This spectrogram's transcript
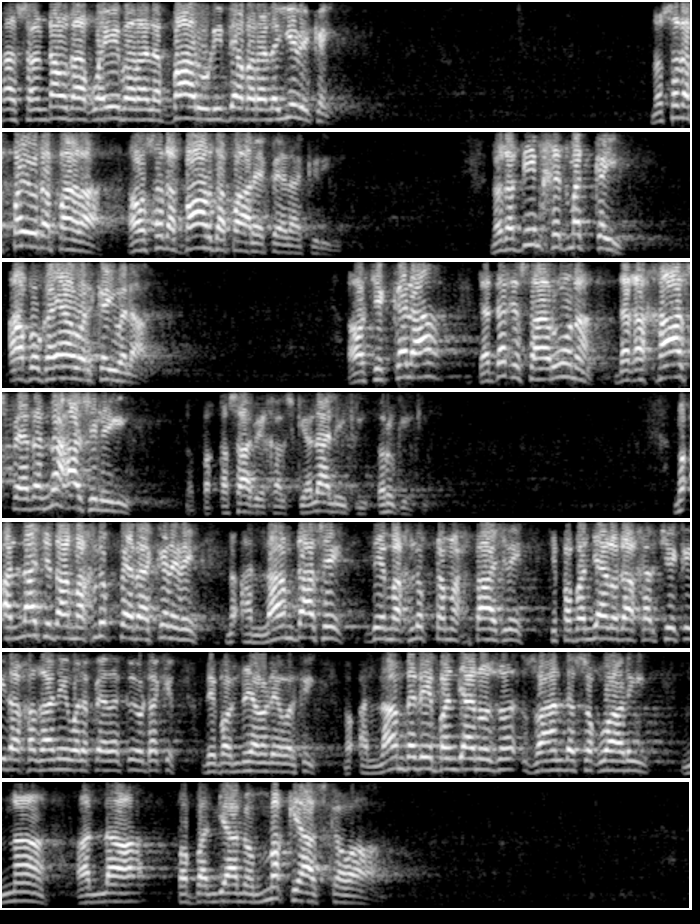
دا سنداو دا غوی براله بارو لیدا براله یوي کوي نو صدا پيو د پاره او صدا بار د پاره پیدا کړی نو دا دین خدمت کئی آپ گیا ور کئی ولا. اور چکلا دا دغ سارونا دغ خاص پیدا نہ حاصلے گی. نو پا قصاب خرچ کی علالی کی، رکی کی. نو اللہ چی دا مخلوق پیدا کرے رے نو اللہ دا سے، دے مخلوق تا محتاج رے چی پا بندیانو دا خرچے کی دا خزانے والا پیدا کرے دا کہ دے بندیانو لے ور کی نو اللہ دا دے بندیانو زان دا سقواری نہ اللہ پابندیانو مقیاس کوا۔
